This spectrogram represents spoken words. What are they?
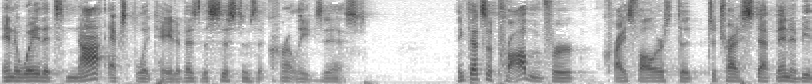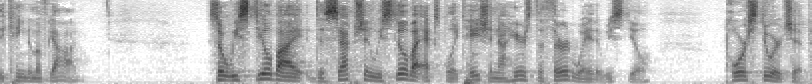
in a way that's not exploitative as the systems that currently exist? I think that's a problem for Christ followers to, to try to step in and be the kingdom of God. So we steal by deception, we steal by exploitation. Now, here's the third way that we steal poor stewardship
